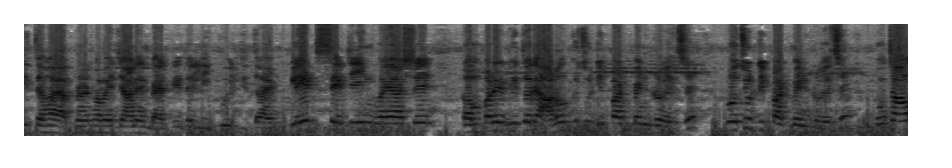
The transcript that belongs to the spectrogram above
দিতে হয়, আপনারা সবাই জানেন ব্যাটারিতে লিকুইড দিতে হয়। প্লেট সেটিং হয়ে আসে কোম্পানির ভিতরে আরও কিছু ডিপার্টমেন্ট রয়েছে, প্রচুর ডিপার্টমেন্ট রয়েছে। কোথাও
